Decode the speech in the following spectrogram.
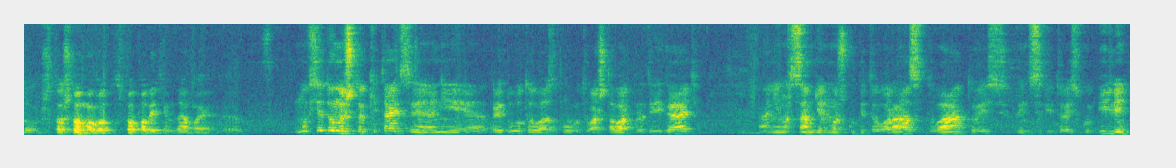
Ну, что, что мы вот, что под этим, да, мы... э, Ну, все думают, что китайцы, они придут у вас, будут ваш товар продвигать. Они, на самом деле, может, купить его раз, два, то есть, в принципе, то есть, купили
